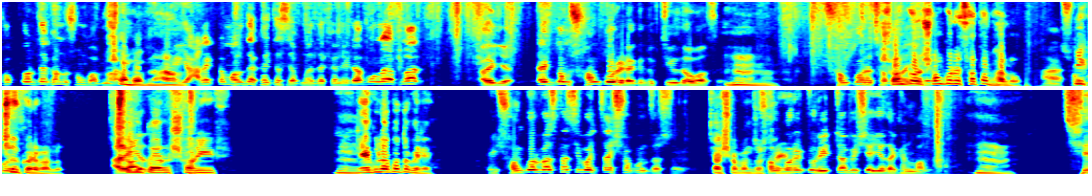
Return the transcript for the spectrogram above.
সব তো দেখানো সম্ভব না। সম্ভব না হ্যাঁ? এই আরেকটা মাল দেখাইতেছে আপনার দেখেন এটা বলে আপনার এই যে একদম শঙ্কর এটা কিন্তু চিল দাও আছে। হুম হুম। শঙ্করের ছাতা শঙ্কর শঙ্করের ছাতা ভালো হ্যাঁ টিকসই করে ভালো। শঙ্কর শরীফ হুম এগুলা কত করে? এই শঙ্কর ব্যস্ত আছি ভাই চারশো পঞ্চাশ টাকা। চারশো পঞ্চাশ টাকা। শঙ্কর একটু রেটটা বেশি এই দেখেন মাল। হুম। সে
